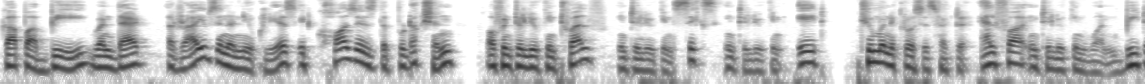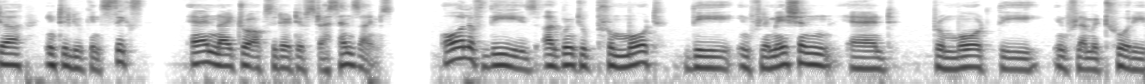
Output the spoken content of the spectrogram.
kappa B, when that arrives in a nucleus, it causes the production of interleukin 12, interleukin 6, interleukin 8, tumor necrosis factor alpha, interleukin 1 beta, interleukin 6, and nitrooxidative stress enzymes. All of these are going to promote the inflammation and promote the inflammatory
